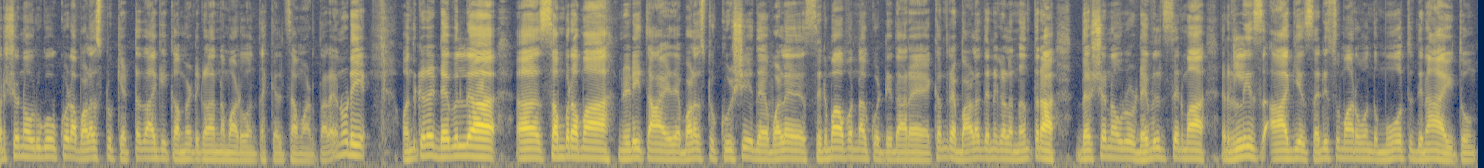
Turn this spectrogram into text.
ದರ್ಶನ್ ಅವ್ರಿಗೂ ಕೂಡ ಭಾಳಷ್ಟು ಕೆಟ್ಟದಾಗಿ ಕಮೆಂಟ್ಗಳನ್ನು ಮಾಡುವಂಥ ಕೆಲಸ ಮಾಡ್ತಾರೆ. ನೋಡಿ, ಒಂದು ಕಡೆ ಡೆವಿಲ್ ಸಂಭ್ರಮ ನಡೀತಾ ಇದೆ ಭಾಳಷ್ಟು ಖುಷಿ ಇದೆ, ಒಳ್ಳೆ ಸಿನಿಮಾವನ್ನು ಕೊಟ್ಟಿದ್ದಾರೆ. ಯಾಕಂದರೆ ಭಾಳ ದಿನಗಳ ನಂತರ ದರ್ಶನ್ ಅವರು ಡೆವಿಲ್ ಸಿನಿಮಾ ರಿಲೀಸ್ ಆಗಿ ಸರಿಸುಮಾರು ಒಂದು ಮೂವತ್ತು ದಿನ ಆಯಿತು.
